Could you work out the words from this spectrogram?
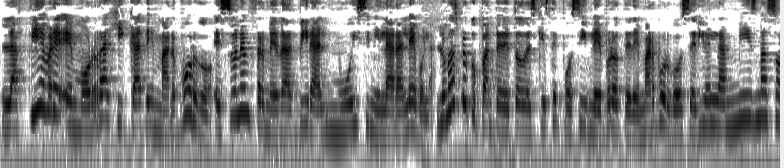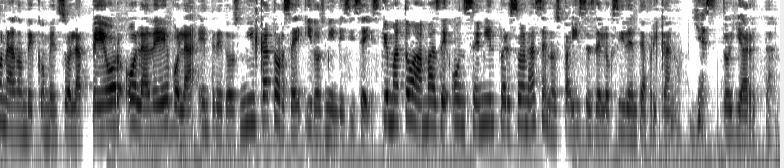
la fiebre hemorrágica de Marburgo es una enfermedad viral muy similar al ébola. Lo más preocupante de todo es que este posible brote de Marburgo se dio en la misma zona donde comenzó la peor ola de ébola entre 2014 y 2016, que mató a más de 11.000 personas en los países del occidente africano. Y estoy harta.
